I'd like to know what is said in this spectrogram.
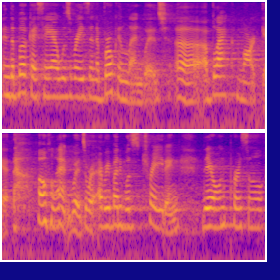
in the book, I say I was raised in a broken language, uh, a black market of language where everybody was trading their own personal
